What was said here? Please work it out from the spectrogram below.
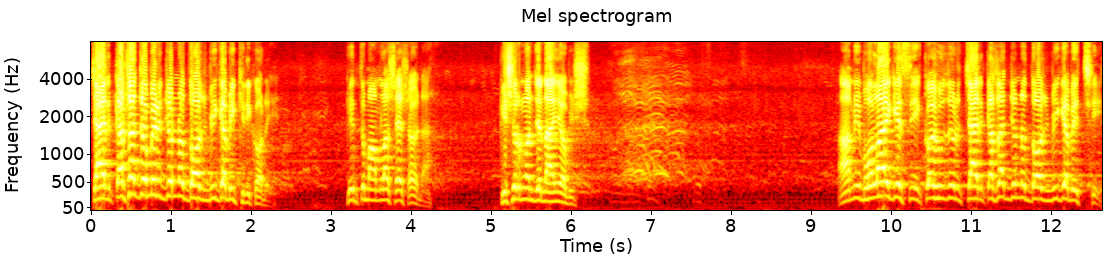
চার কাঠা জমির জন্য দশ বিঘা বিক্রি করে। কিন্তু মামলা শেষ হয় না। কিশোরগঞ্জে নাই অবশ্য। আমি ভোলায় গেছি, কয় হুজুর, চার কাঠার জন্য দশ বিঘা বেচছি।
